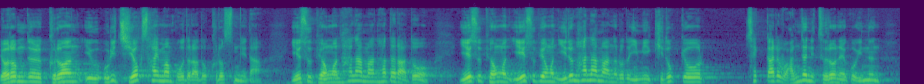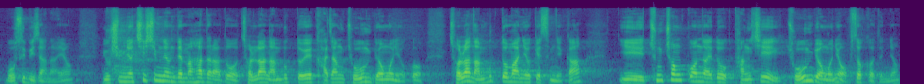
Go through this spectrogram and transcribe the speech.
여러분들 그런 이 우리 지역 사회만 보더라도 그렇습니다. 예수 병원 하나만 하더라도 예수 병원 예수 병원 이름 하나만으로도 이미 기독교 색깔을 완전히 드러내고 있는 모습이잖아요. 60년 70년대만 하더라도 전라남북도의 가장 좋은 병원이었고 전라남북도만이었겠습니까? 이 충청권에도 당시 좋은 병원이 없었거든요.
